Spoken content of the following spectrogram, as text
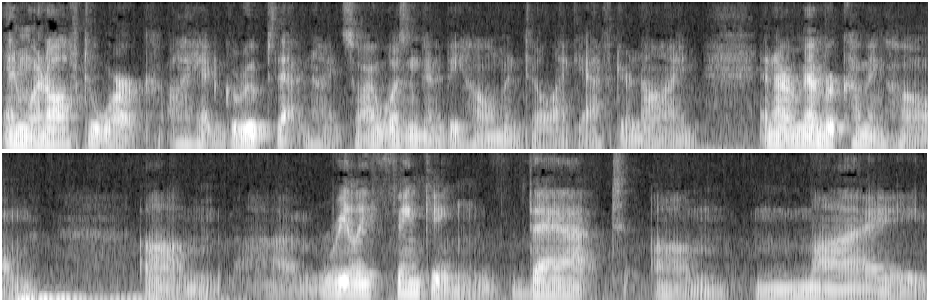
and went off to work. I had group that night, so I wasn't going to be home until like after nine. And I remember coming home, um, uh, really thinking that um, my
